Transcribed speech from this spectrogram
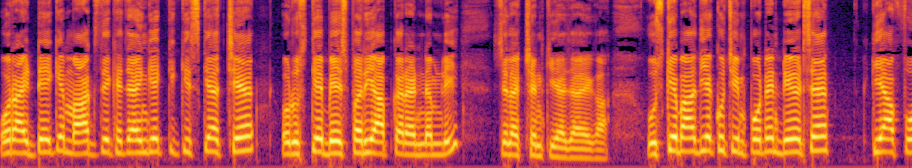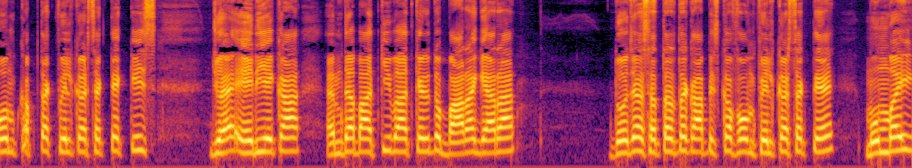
और आईटीआई के मार्क्स देखे जाएँगे कि किसके अच्छे हैं और उसके बेस पर ही आपका रैंडमली सिलेक्शन किया जाएगा। उसके बाद ये कुछ इंपॉर्टेंट डेट्स हैं कि आप फॉर्म कब तक फिल कर सकते हैं, किस जो है एरिए का। अहमदाबाद की बात करें तो बारह ग्यारह दो हज़ार सत्रह तक आप इसका फॉर्म फिल कर सकते हैं। मुंबई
